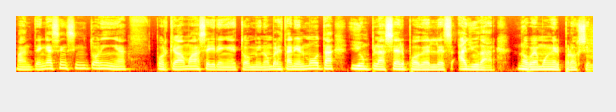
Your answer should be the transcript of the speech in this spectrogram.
manténganse en sintonía porque vamos a seguir en esto. Mi nombre es Daniel Mota y un placer poderles ayudar. Nos vemos en el próximo.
